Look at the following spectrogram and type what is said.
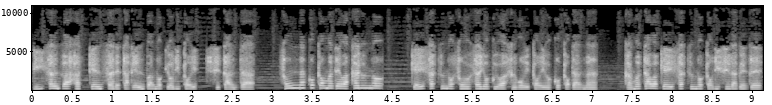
B さんが発見された現場の距離と一致したんだ。そんなことまでわかるの？警察の捜査力はすごいということだな。蒲田は警察の取り調べで、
